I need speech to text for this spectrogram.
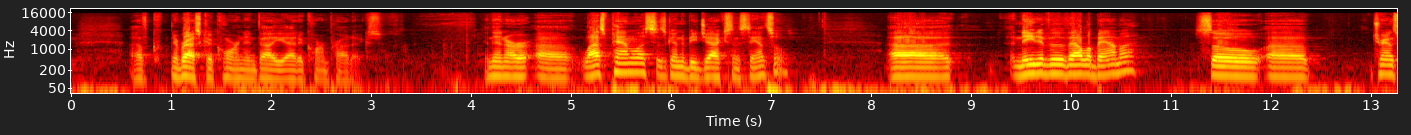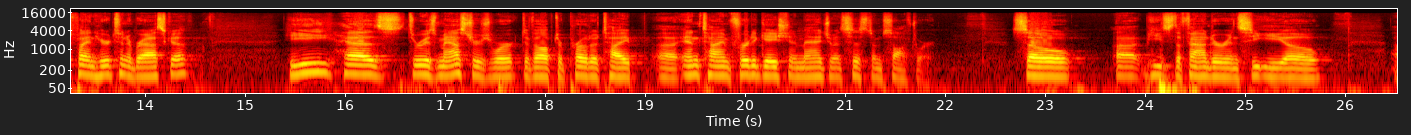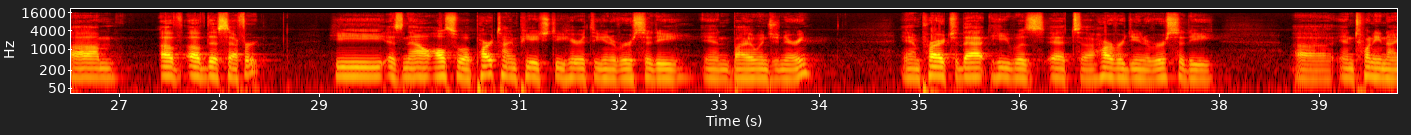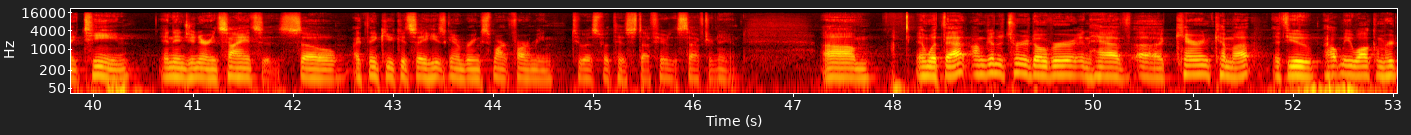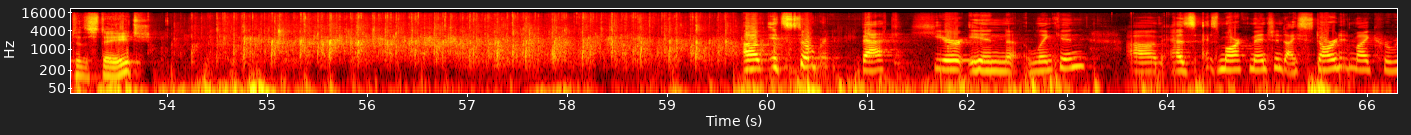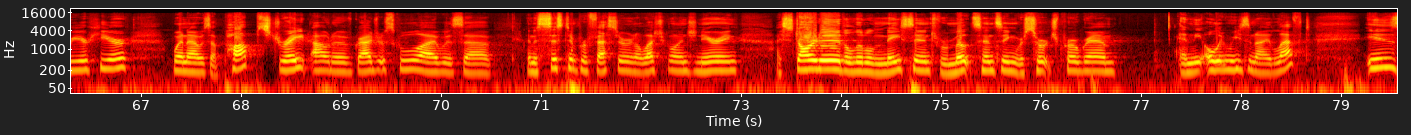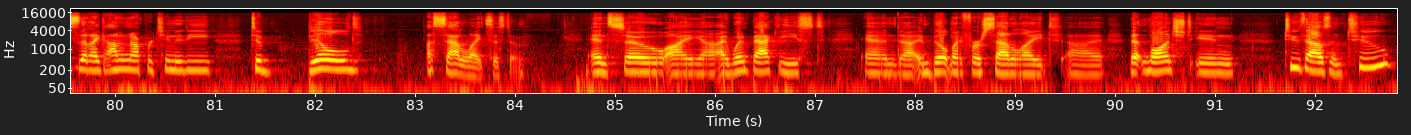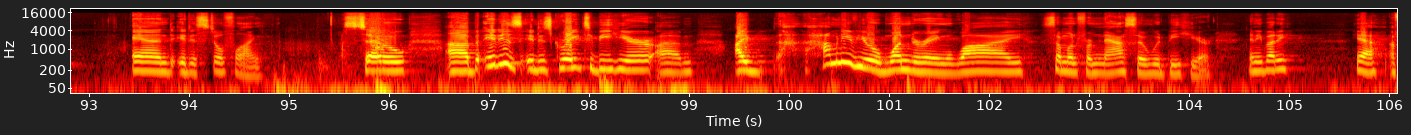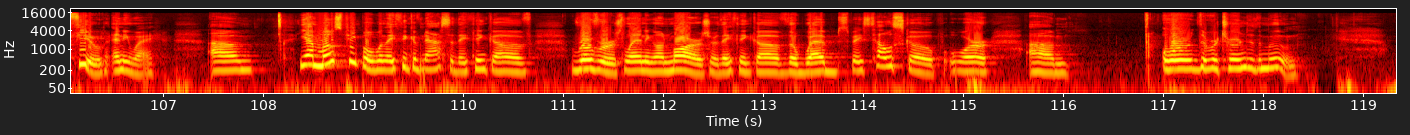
of Nebraska corn and value added corn products. And then our uh, last panelist is going to be Jackson Stansell, uh, a native of Alabama, so uh, transplanted here to Nebraska. He has, through his master's work, developed a prototype uh, end-time fertigation management system software. So uh, he's the founder and CEO um, of, of this effort. He is now also a part-time PhD here at the university in bioengineering. And prior to that, he was at uh, Harvard University uh, in 2019 and engineering sciences. So I think you could say he's going to bring smart farming to us with his stuff here this afternoon. Um, and with that, I'm going to turn it over and have uh, Karen come up. If you help me welcome her to the stage. Um, it's so great back here in Lincoln. Um, as, as Mark mentioned, I started my career here when I was a pup, straight out of graduate school. I was uh, an assistant professor in electrical engineering. I started a little nascent remote sensing research program, and the only reason I left is that I got an opportunity to build a satellite system. And so I, uh, I went back east and, uh, and built my first satellite uh, that launched in 2002, and it is still flying. So, uh, but it is, it is great to be here. Um, I, how many of you are wondering why someone from NASA would be here? Anybody? Yeah, a few, anyway. Um, yeah, most people, when they think of NASA, they think of rovers landing on Mars, or they think of the Webb Space Telescope, or um, or the return to the moon.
